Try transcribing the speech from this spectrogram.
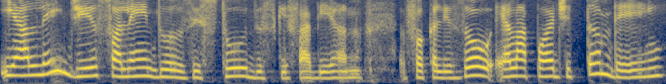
E além disso, além dos estudos que Fabiano focalizou, ela pode também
